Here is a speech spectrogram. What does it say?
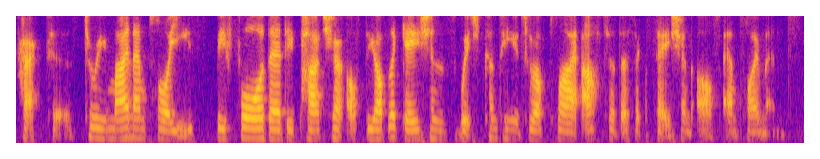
practice to remind employees before their departure of the obligations which continue to apply after the cessation of employment.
